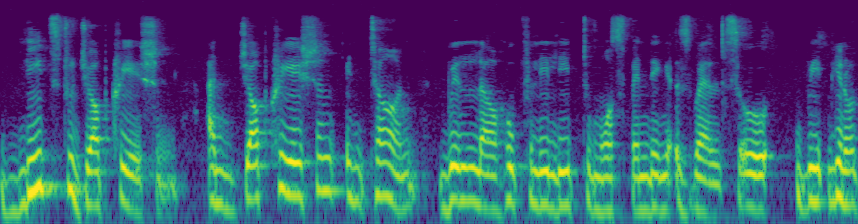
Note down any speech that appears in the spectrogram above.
leads to job creation, and job creation in turn will uh, hopefully lead to more spending as well. So we, you know,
